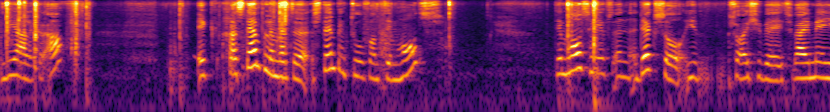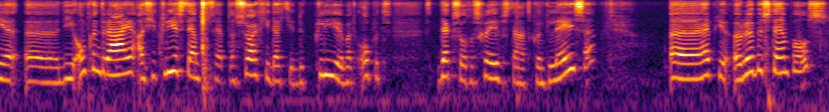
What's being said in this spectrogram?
Die haal ik eraf. Ik ga stempelen met de stamping tool van Tim Holtz. Tim Holtz heeft een deksel, zoals je weet, waarmee je uh, die om kunt draaien. Als je clearstempels hebt, dan zorg je dat je de clear wat op het deksel geschreven staat kunt lezen. Uh, heb je rubberstempels,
